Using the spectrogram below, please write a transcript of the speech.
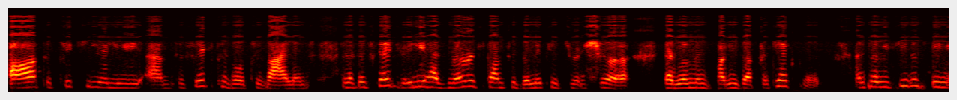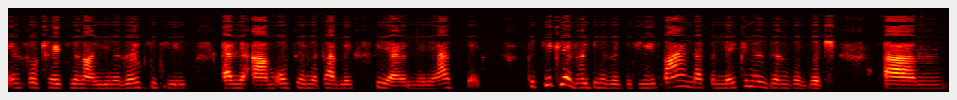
are particularly um, susceptible to violence, and that the state really has no responsibility to ensure that women's bodies are protected. And so we see this being infiltrated in our universities and um, also in the public sphere in many aspects. Particularly at those universities, you find that the mechanisms of which um,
